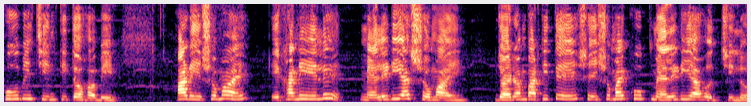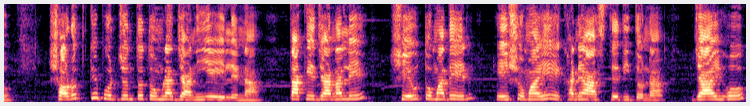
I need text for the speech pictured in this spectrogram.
খুবই চিন্তিত হবে। আর এ সময় এখানে এলে ম্যালেরিয়ার সময়। জয়রামবাটিতে সেই সময় খুব ম্যালেরিয়া হচ্ছিল। শরৎকে পর্যন্ত তোমরা জানিয়ে এলে না। তাকে জানালে সেও তোমাদের এই সময়ে এখানে আসতে দিত না। যাই হোক,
